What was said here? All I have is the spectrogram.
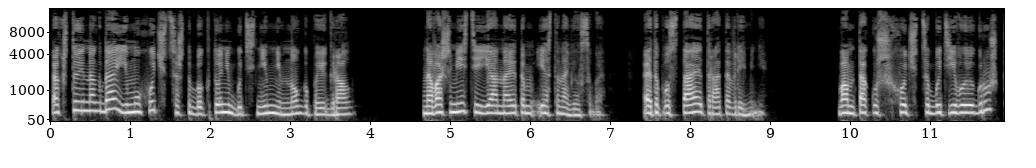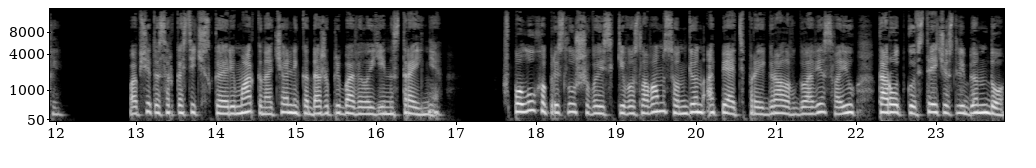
Так что иногда ему хочется, чтобы кто-нибудь с ним немного поиграл. На вашем месте я на этом и остановился бы. Это пустая трата времени. Вам так уж хочется быть его игрушкой? Вообще-то саркастическая ремарка начальника даже прибавила ей настроение. В полухо прислушиваясь к его словам, Сонгён опять проиграла в голове свою короткую встречу с Ли Бёндо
